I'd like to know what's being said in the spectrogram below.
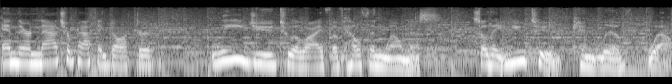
and their naturopathic doctor lead you to a life of health and wellness so that you too can live well.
